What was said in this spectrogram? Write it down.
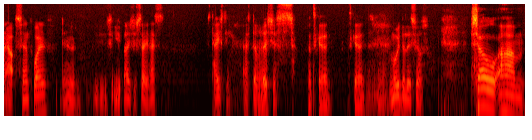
out synthwave. Dude, you, you, as you say, that's it's tasty. That's delicious. That's good. That's good. It's muy delicioso. So, um,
